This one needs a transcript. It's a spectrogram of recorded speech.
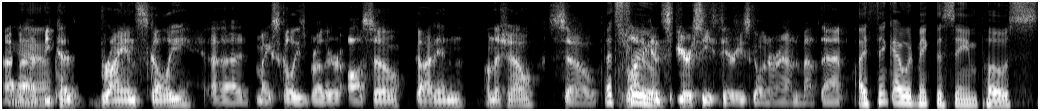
Uh, yeah. because Brian Scully, uh, Mike Scully's brother, also got in on the show. So That's there's a lot of true. conspiracy theories going around about that. I think I would make the same posts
